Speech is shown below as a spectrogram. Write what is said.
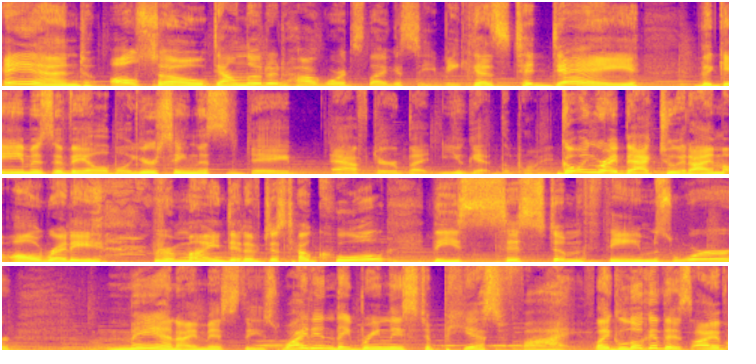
And also downloaded Hogwarts Legacy because today the game is available. You're seeing this the day after, but you get the point. Going right back to it, I'm already reminded of just how cool these system themes were. Man, I miss these. Why didn't they bring these to PS5? Like, look at this. I have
